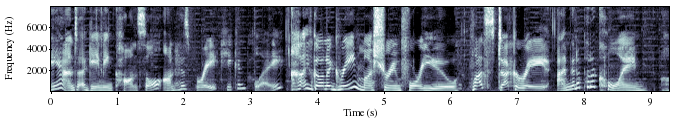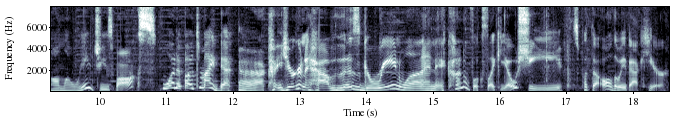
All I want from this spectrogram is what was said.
and a gaming console on his break. He can play. I've got a green mushroom for you. Let's Let's decorate. I'm gonna put a coin on Luigi's box. What about my backpack? You're gonna have this green one. It kind of looks like Yoshi. Let's put that all the way back here.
